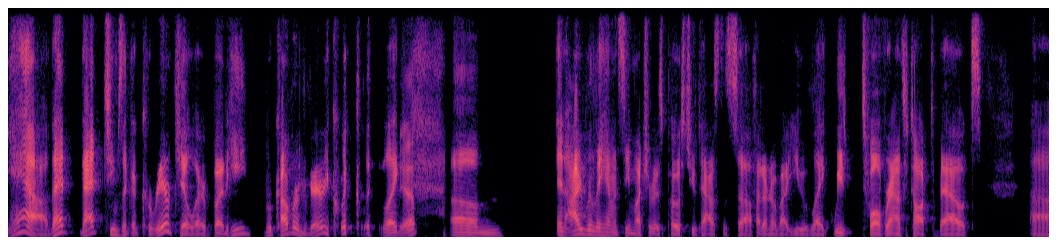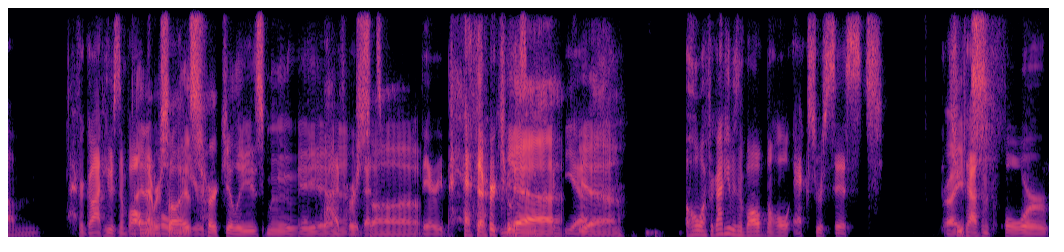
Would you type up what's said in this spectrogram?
Yeah that that seems like a career killer but he recovered very quickly like Yep. um and i really haven't seen much of his post 2000 stuff i don't know about you like we 12 rounds we talked about um i forgot he was involved I in never whole saw his weird- Hercules movie. I I've never heard that's saw. very bad Hercules Yeah, movie. yeah. oh i forgot he was involved in the whole exorcist Right. 2004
